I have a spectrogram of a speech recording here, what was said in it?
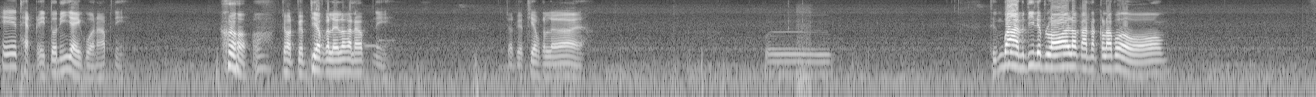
เอแท็กไอตัวนี้ใหญ่กว่านะครับนี่จอดเปรียบเทียบกันเลยแล้วกันนะครับ นี่จอดเปรียบเทียบกันเลยปึ๊บ ถึงบ้านเป็นที่เรียบร้อยแล้วกันนะครับผมแฟ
